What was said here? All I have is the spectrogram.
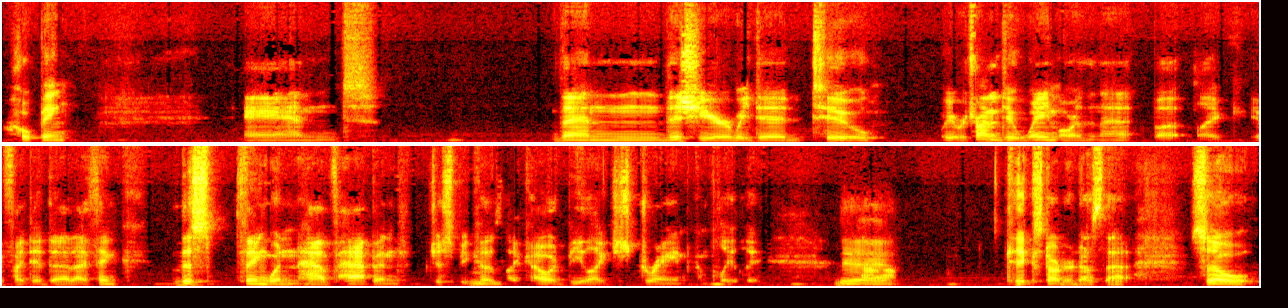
hoping. And then this year we did two we were trying to do way more than that but like if i did that i think this thing wouldn't have happened just because mm. like i would be like just drained completely Yeah. Uh, kickstarter does that so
